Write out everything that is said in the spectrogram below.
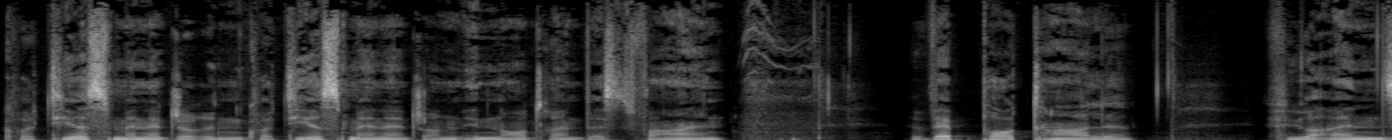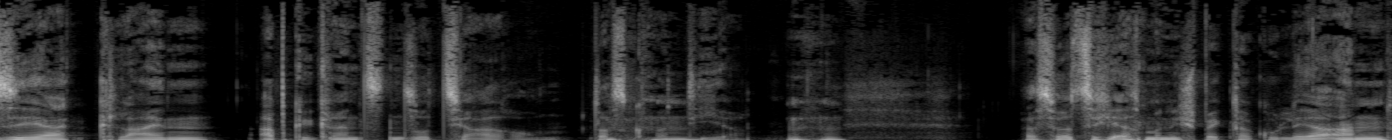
Quartiersmanagerinnen, Quartiersmanagern in Nordrhein-Westfalen Webportale für einen sehr kleinen abgegrenzten Sozialraum, das mhm. Quartier. Mhm. Das hört sich erstmal nicht spektakulär an.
